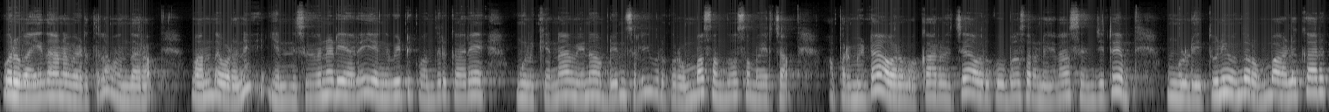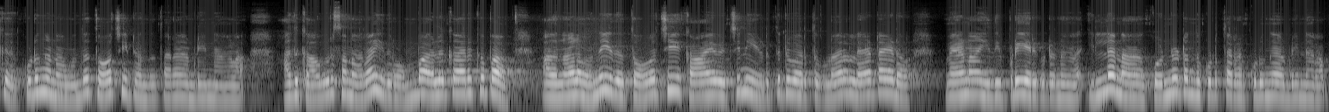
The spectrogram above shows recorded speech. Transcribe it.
ஒரு வயதான இடத்துல வந்தாராம். வந்த உடனே என் சிவனடியாரே எங்கள் வீட்டுக்கு வந்திருக்காரே உங்களுக்கு என்ன வேணும்? அப்படின்னு சொல்லி இவருக்கு ரொம்ப சந்தோஷமாயிருச்சான் அப்புறமேட்டு அவரை உட்கார வச்சு அவருக்கு உபசரணையெல்லாம் செஞ்சுட்டு உங்களுடைய துணி வந்து ரொம்ப அழுக்காக இருக்குது கொடுங்க நான் வந்து துவச்சிட்டு வந்து தரேன் அப்படின்னாங்களாம். அதுக்கு அவர் சொன்னாரா இது ரொம்ப அழுக்காக இருக்குப்பா. அதனால் வந்து இதை துவச்சி காய வச்சு நீ எடுத்துகிட்டு வரத்துக்குள்ளார லேட் ஆகிடும் வேணாம் இது இப்படியே இருக்கட்டும்னுங்க. இல்லை நான் கொண்டுட்டு வந்து கொடுத்துட்றேன் கொடுங்க அப்படின்னாராம்.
